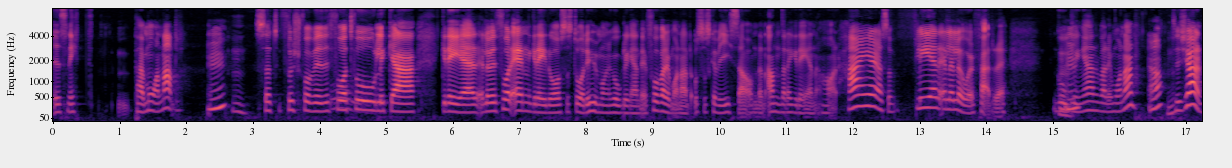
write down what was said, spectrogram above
i snitt per månad. Mm. Så att först får vi, vi får två olika grejer, eller vi får en grej då och så står det hur många googlingar det får varje månad och så ska vi gissa om den andra grejen har higher, alltså fler eller lower, färre googlingar varje månad. Ja, Så vi kör!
